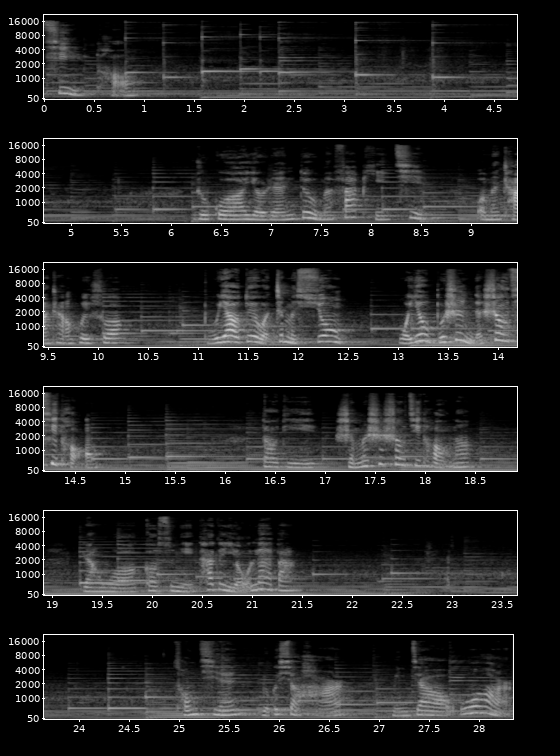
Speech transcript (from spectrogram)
气筒》。如果有人对我们发脾气，我们常常会说：“不要对我这么凶，我又不是你的受气筒。”到底什么是受气筒呢？让我告诉你它的由来吧。从前有个小孩儿，名叫沃尔。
